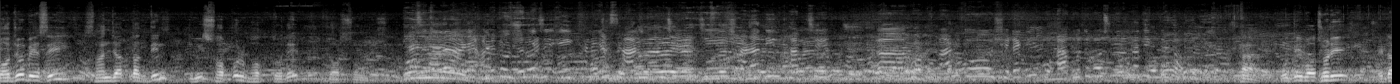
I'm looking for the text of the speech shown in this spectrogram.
গজবেশেই স্নানযাত্রার দিন তুমি সকল ভক্তদের দর্শন দেবে। আরেকটা প্রশ্ন যে এইখানে যে স্নান মঞ্চে যে সারাদিন থাকছেন আহ, ভগবান তো সেটা কি আগত বছর আমরা দেখতে পাবো হ্যাঁ প্রতি বছরই এটা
